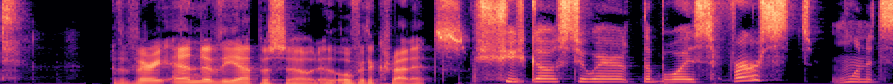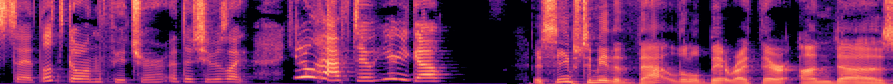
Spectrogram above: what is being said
at the very end of the episode, over the credits, She goes to where the boys first wanted to say, let's go in the future. And then she was like, you don't have to. Here you go. It seems to me that that little bit right there undoes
